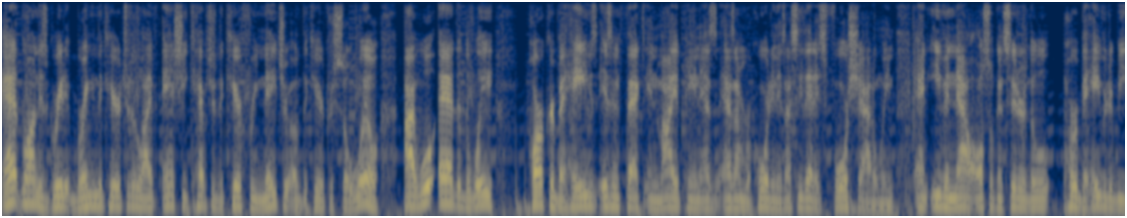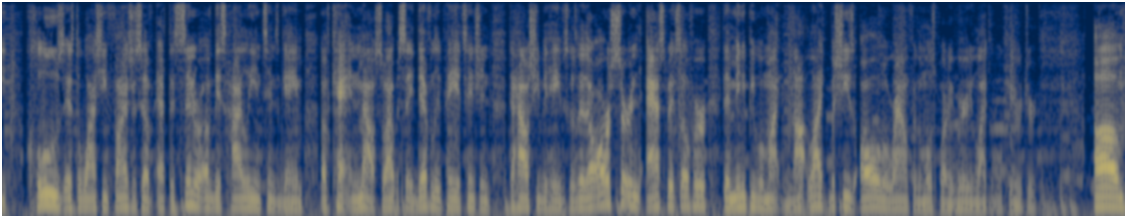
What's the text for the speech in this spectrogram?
Adlon is great at bringing the character to life, and she captures the carefree nature of the character so well. I will add that the way Parker behaves is, in fact, in my opinion, as as I'm recording this, I see that as foreshadowing, and even now also consider the, her behavior to be clues as to why she finds herself at the center of this highly intense game of cat and mouse. So I would say definitely pay attention to how she behaves because there are certain aspects of her that many people might not like, but she's all around for the most part a very likable character. Um,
